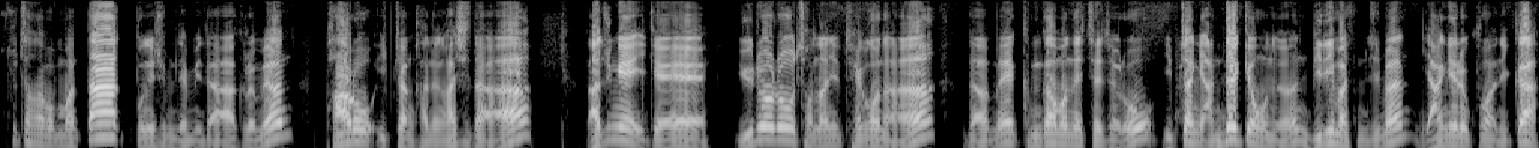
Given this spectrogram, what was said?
숫자 4번만 딱 보내주시면 됩니다. 그러면 바로 입장 가능하시다. 나중에 이게 유료로 전환이 되거나 그다음에 금감원의 제재로 입장이 안 될 경우는 미리 말씀드리면 양해를 구하니까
